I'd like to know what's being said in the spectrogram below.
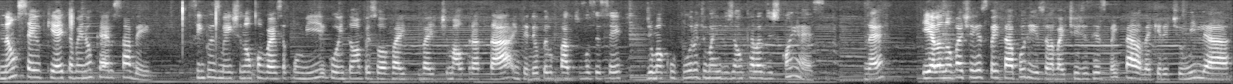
Não sei o que é e também não quero saber. simplesmente não conversa comigo, ou então a pessoa vai, vai te maltratar, entendeu? Pelo fato de você ser de uma cultura, de uma religião que ela desconhece, né? E ela não vai te respeitar por isso, ela vai te desrespeitar, ela vai querer te humilhar,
